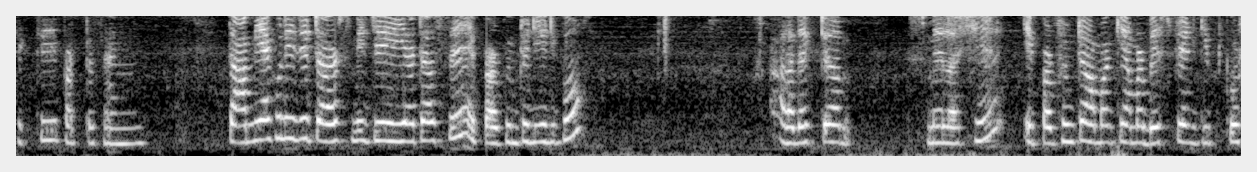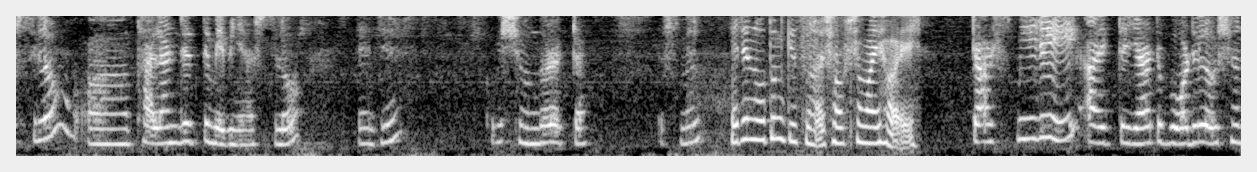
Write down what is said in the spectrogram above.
দেখতেই পারতেছেন। তা আমি এখন এই যে টার্সমি যে ইয়াটা আছে পারফিউমটা নিয়ে নিব। আলাদা একটা স্মেল আসে। এই পারফিউমটা আমাকে আমার বেস্ট ফ্রেন্ড গিফট করছিল থাইল্যান্ডেরতে মেবি নিয়ে আসছিল। এই যে খুবই সুন্দর একটা স্মেল এটা নতুন কিছু না সব সময় হয়। টার্সমিরে আরেকটা ইয়াট বডি লোশন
